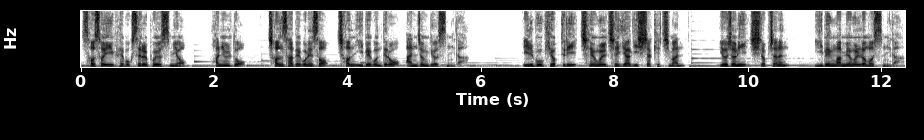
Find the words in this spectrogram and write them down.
서서히 회복세를 보였으며 환율도 1,400원에서 1,200원대로 안정되었습니다. 일부 기업들이 채용을 재개하기 시작했지만 여전히 실업자는 200만 명을 넘었습니다.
